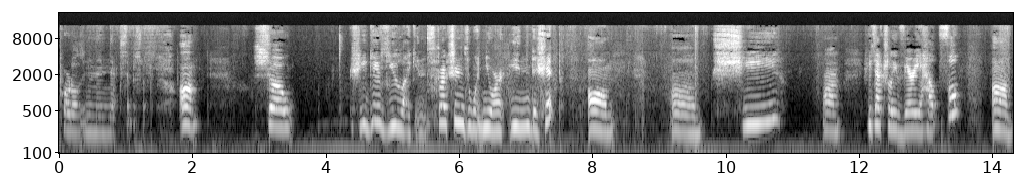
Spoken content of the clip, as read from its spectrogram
portals in the next episode. Um, so she gives you like instructions when you are in the ship. Um, um, she, um, she's actually very helpful. Um,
